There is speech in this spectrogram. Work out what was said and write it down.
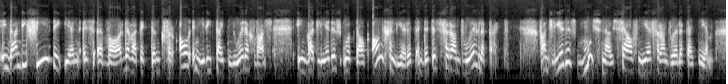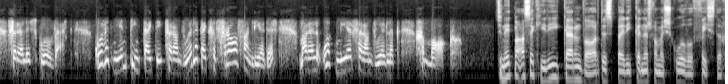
En dan die vierde een is 'n waarde wat ek dink veral in hierdie tyd nodig was en wat leerders ook dalk aangeleer het en dit is verantwoordelikheid. Want leerders moes nou self meer verantwoordelikheid neem vir hulle skoolwerk. COVID-19 tyd het verantwoordelikheid gevra van leerders, maar hulle ook meer verantwoordelik gemaak. Net maar as ek hierdie kernwaardes by die kinders van my skool wil vestig,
